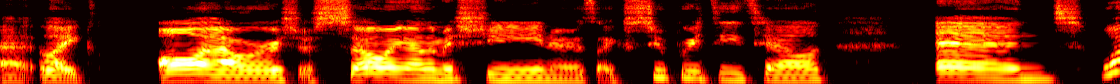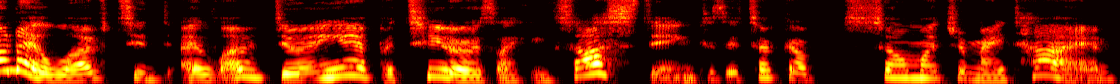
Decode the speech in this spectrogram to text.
at like all hours just sewing on the machine. It was like super detailed. And one, I loved to, I loved doing it, but two, it was like exhausting because it took up so much of my time.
